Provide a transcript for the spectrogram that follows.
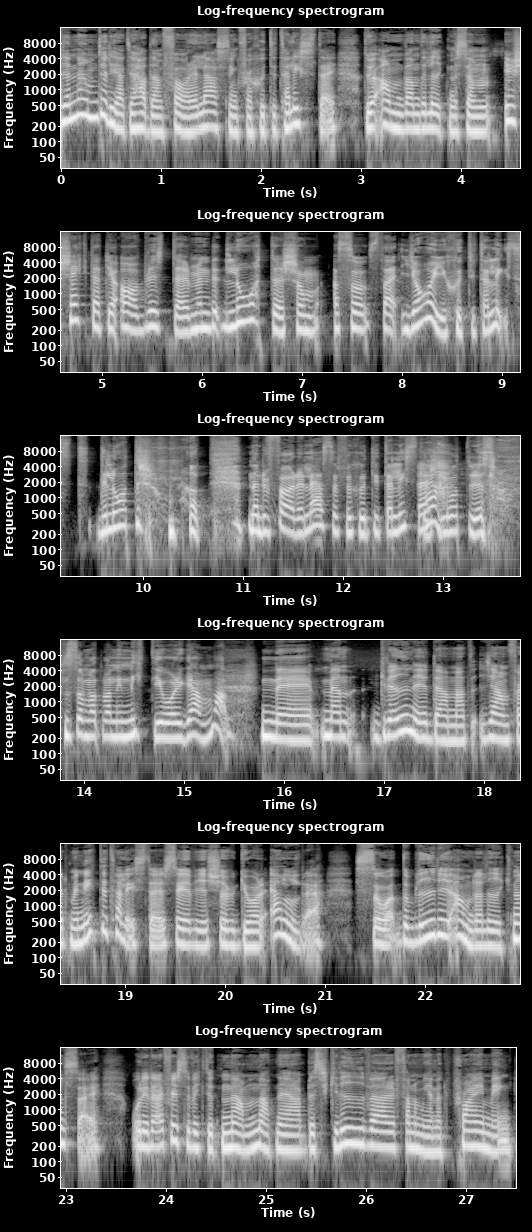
Jag nämnde det att jag hade en föreläsning för 70-talister då jag använde liknelsen... Ursäkta att jag avbryter, men det låter som... Alltså, här, jag är ju 70-talist. Det låter som att när du föreläser för 70-talister ja. så låter det som, som, att man är 90 år gammal. Nej, men grejen är ju den att jämfört med 90-talister så är vi ju 20 år äldre. Så då blir det ju andra liknelser. Och det är därför det är så viktigt att nämna att när jag beskriver fenomenet priming,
